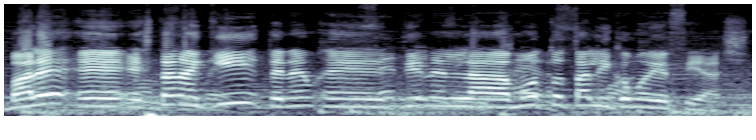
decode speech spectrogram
Vale, eh, están aquí, eh, tienen la moto tal y como decías.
